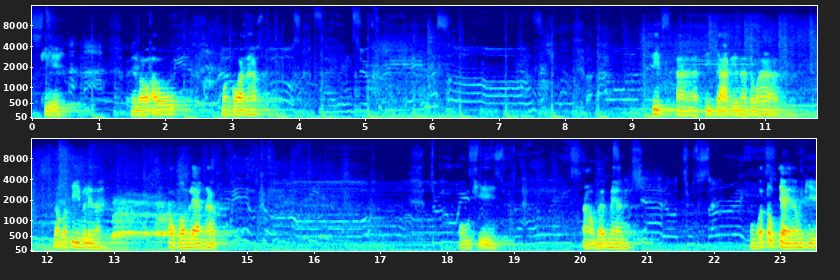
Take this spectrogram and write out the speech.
โอเคเดี๋ยวเราเอามังกรนะครับ ติดอ่าติดดาร์กอยู่นะ แต่ว่าเราก็ตีไปเลยนะ เอาความแรงนะครับ โอเคอ้าวแบทแมน ผมก็ตกใจนะเมื่อกี้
